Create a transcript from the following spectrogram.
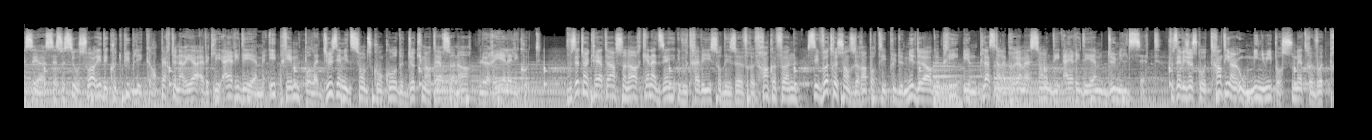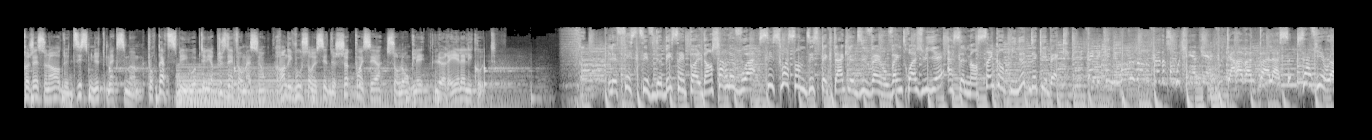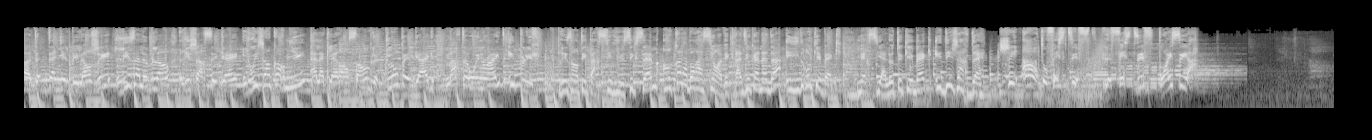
Choc.ca s'associe aux soirées d'écoute publique en partenariat avec les RIDM et Prime pour la deuxième édition du concours de documentaire sonore Le réel à l'écoute. Vous êtes un créateur sonore canadien et vous travaillez sur des œuvres francophones, c'est votre chance de remporter plus de 1000 dollars de prix et une place dans la programmation des RIDM 2017. Vous avez jusqu'au 31 août minuit pour soumettre votre projet sonore de 10 minutes maximum. Pour participer ou obtenir plus d'informations, rendez-vous sur le site de choc.ca sur l'onglet Le réel à l'écoute. Le festif de Baie-Saint-Paul dans Charlevoix, c'est 70 spectacles du 20 au 23 juillet à seulement 50 minutes de Québec. Caravane Palace, Xavier Rod, Daniel Bélanger, Lisa Leblanc, Richard Séguin, Louis-Jean Cormier, À la Claire Ensemble, Claude Pelgag, Martha Wainwright et plus. Présenté par SiriusXM en collaboration avec Radio-Canada et Hydro-Québec. Merci à l'Auto-Québec et Desjardins. J'ai hâte au festif. Lefestif.ca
